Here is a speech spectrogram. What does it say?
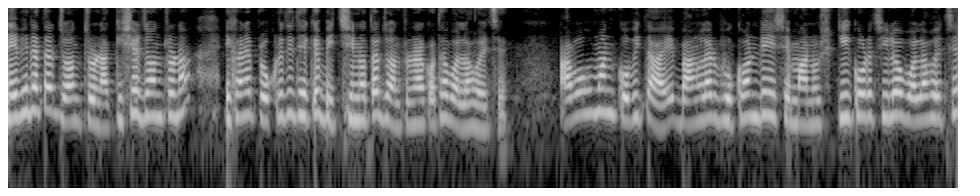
নেভে তার যন্ত্রণা, কিসের যন্ত্রণা? এখানে প্রকৃতি থেকে বিচ্ছিন্নতার যন্ত্রণার কথা বলা হয়েছে। আবহমান কবিতায় বাংলার ভূখণ্ডে এসে মানুষ কি করেছিল বলা হয়েছে?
